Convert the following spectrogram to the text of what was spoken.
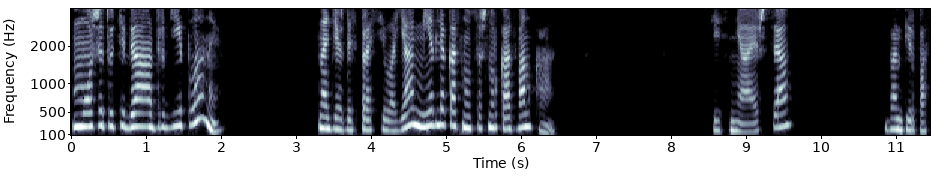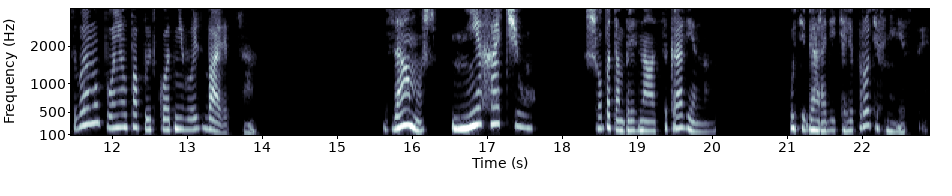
«Может, у тебя другие планы?» С надеждой спросила я, медля коснуться шнурка звонка. «Стесняешься?» Вампир по-своему понял попытку от него избавиться. «Замуж не хочу!» Шепотом призналась сокровенным. «У тебя родители против невесты,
